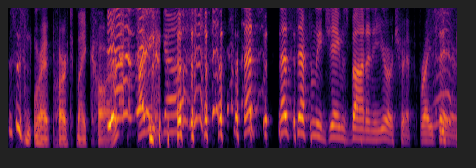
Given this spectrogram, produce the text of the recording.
this isn't where I parked my car. yeah, there you go. that's that's definitely James Bond on a Euro trip right there.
